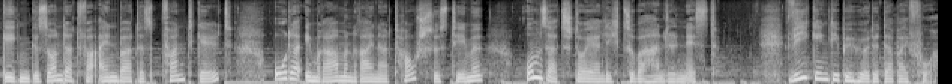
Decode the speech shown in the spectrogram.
gegen gesondert vereinbartes Pfandgeld oder im Rahmen reiner Tauschsysteme umsatzsteuerlich zu behandeln ist. Wie ging die Behörde dabei vor?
